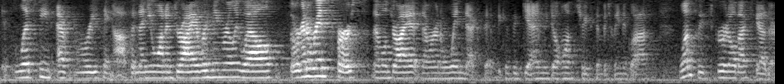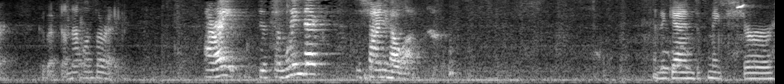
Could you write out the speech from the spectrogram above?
it's lifting everything up and then you want to dry everything really well. So we're going to rinse first, then we'll dry it, then we're going to Windex it because again, we don't want streaks in between the glass once we screw it all back together because I've done that once already. All right, just some Windex to shine it all up. And again, just make sure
